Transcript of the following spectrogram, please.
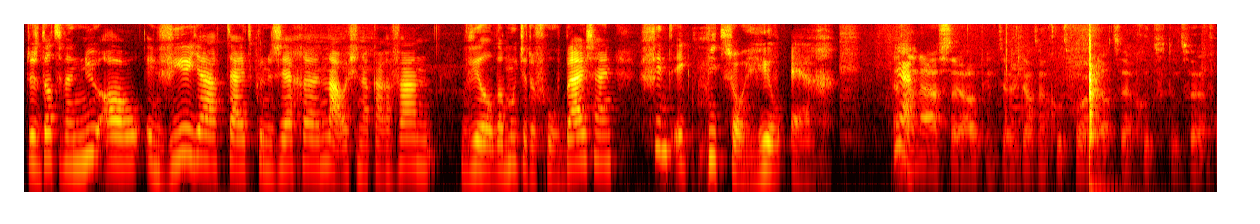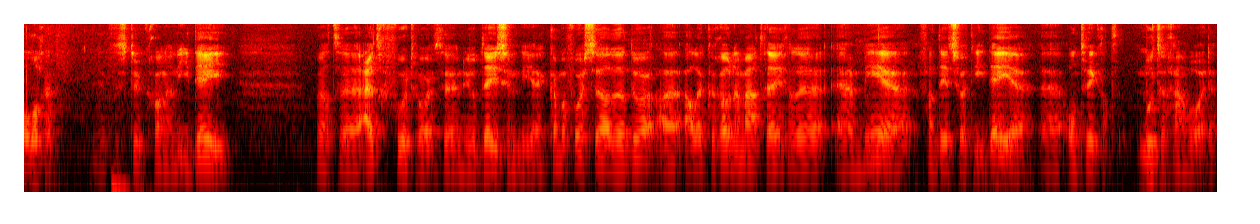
Dus dat we nu al in vier jaar tijd kunnen zeggen... nou, als je naar Caravaan wil, dan moet je er vroeg bij zijn... vind ik niet zo heel erg. En Ja. daarnaast hoop je natuurlijk dat een goed voorbeeld eh, goed doet volgen. Het is natuurlijk gewoon een idee wat eh, uitgevoerd wordt eh, nu op deze manier. Ik kan me voorstellen dat door eh, alle coronamaatregelen er meer van dit soort ideeën eh, ontwikkeld moeten gaan worden.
